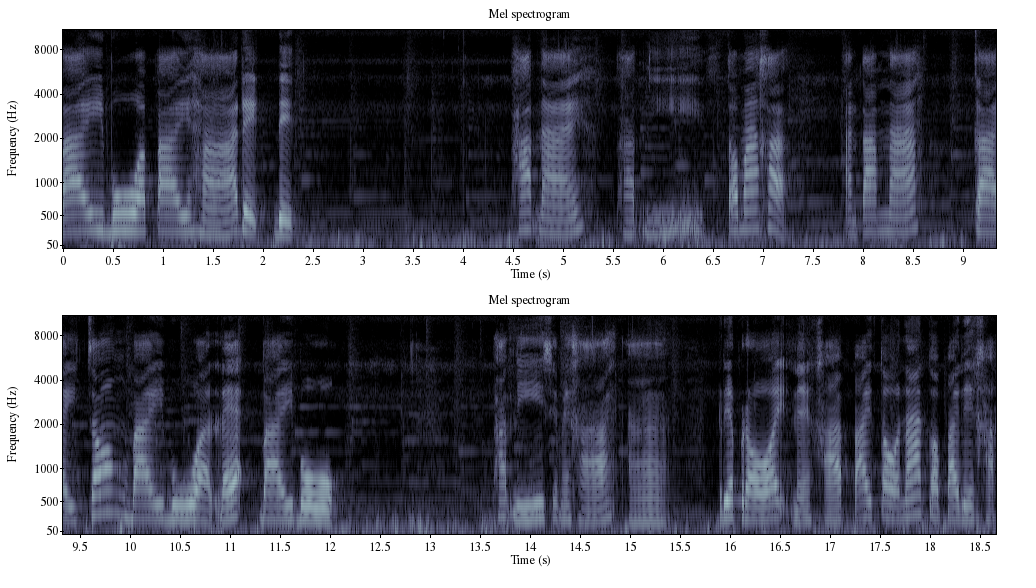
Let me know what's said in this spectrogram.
บบัวไปหาเด็กเด็กภาพไหน ภาพนี้ ต่อมาค่ะ อ่านตามนะ ไก่จ้องใบบัวและใบโบก ภาพนี้ใช่ไหมคะ อ่า เรียบร้อยนะคะ ไปต่อหน้าต่อไปเลยค่ะ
